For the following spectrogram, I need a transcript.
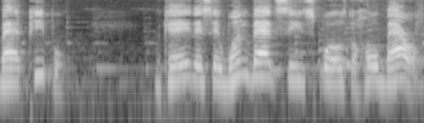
bad people. Okay. They say one bad seed spoils the whole barrel.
